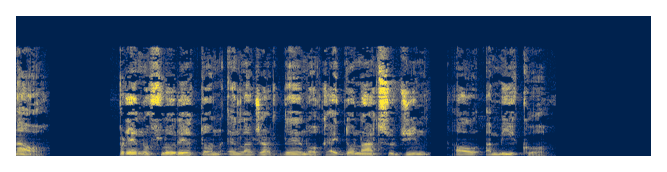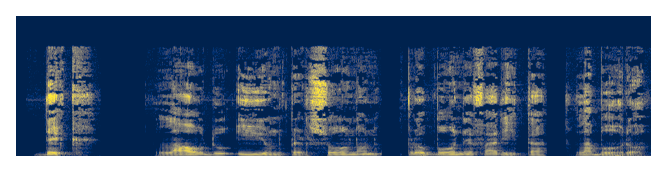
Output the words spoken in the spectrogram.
Nao, prenu floreton en la giardeno cae donatsu gin al amico. Dec, laudu iun personon pro bone farita laboro.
